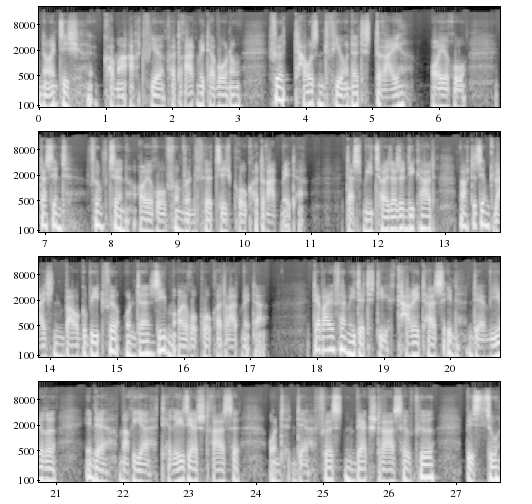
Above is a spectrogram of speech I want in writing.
90,84 Quadratmeter Wohnung für 1403 Euro. Das sind 15,45 Euro pro Quadratmeter. Das Miethäusersyndikat macht es im gleichen Baugebiet für unter 7 Euro pro Quadratmeter. Derweil vermietet die Caritas in der Viere, in der Maria-Theresia-Straße und der Fürstenbergstraße für bis zu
